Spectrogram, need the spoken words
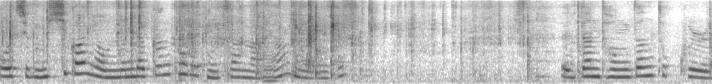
어, 지금 시간이 없는데 끊겨도 괜찮아요, 여러분? 일단 덩전 초콜릿.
